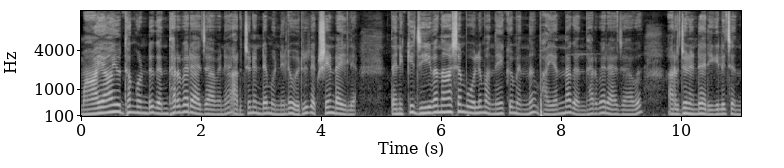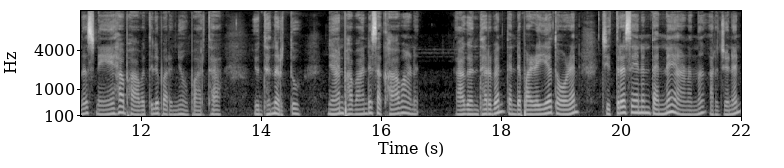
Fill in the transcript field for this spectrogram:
മായായുദ്ധം കൊണ്ട് ഗന്ധർവ രാജാവിന് അർജുനന്റെ മുന്നിൽ ഒരു രക്ഷയുണ്ടായില്ല. തനിക്ക് ജീവനാശം പോലും വന്നേക്കുമെന്ന് ഭയന്ന ഗന്ധർവ രാജാവ് അർജുനന്റെ അരികിൽ ചെന്ന് സ്നേഹഭാവത്തിൽ പറഞ്ഞു പാർത്ഥ യുദ്ധം നിർത്തു. ഞാൻ ഭവാന്റെ സഖാവാണ്. ആ ഗന്ധർവൻ തന്റെ പഴയ തോഴൻ ചിത്രസേനൻ തന്നെയാണെന്ന് അർജുനൻ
